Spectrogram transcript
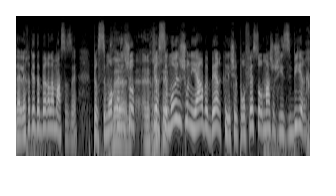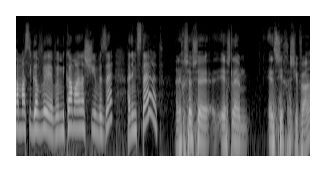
ללכת לדבר על המס הזה, פרסמו אחרי איזשהו, פרסמו איזשהו נייר בברקלי של פרופסור משהו שהסביר איך המס ייגבה ומכמה אנשים וזה, אני מצטערת. אני חושב שיש להם איזושהי חשיבה,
